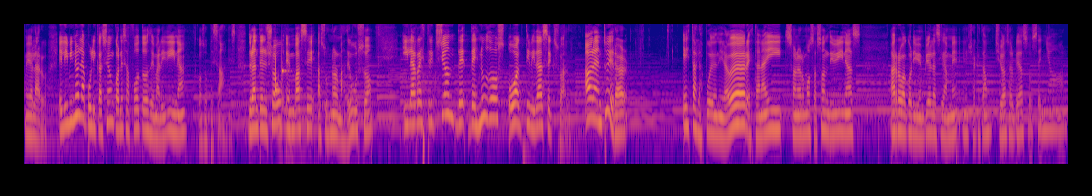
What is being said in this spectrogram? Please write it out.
medio largo. Eliminó la publicación con esas fotos de Marilina con sus pezones durante el show en base a sus normas de uso y la restricción de desnudos o actividad sexual. Ahora en Twitter, estas las pueden ir a ver, están ahí, son hermosas, son divinas. Arroba Cori síganme, eh, ya que estamos chivas al pedazo, señor.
